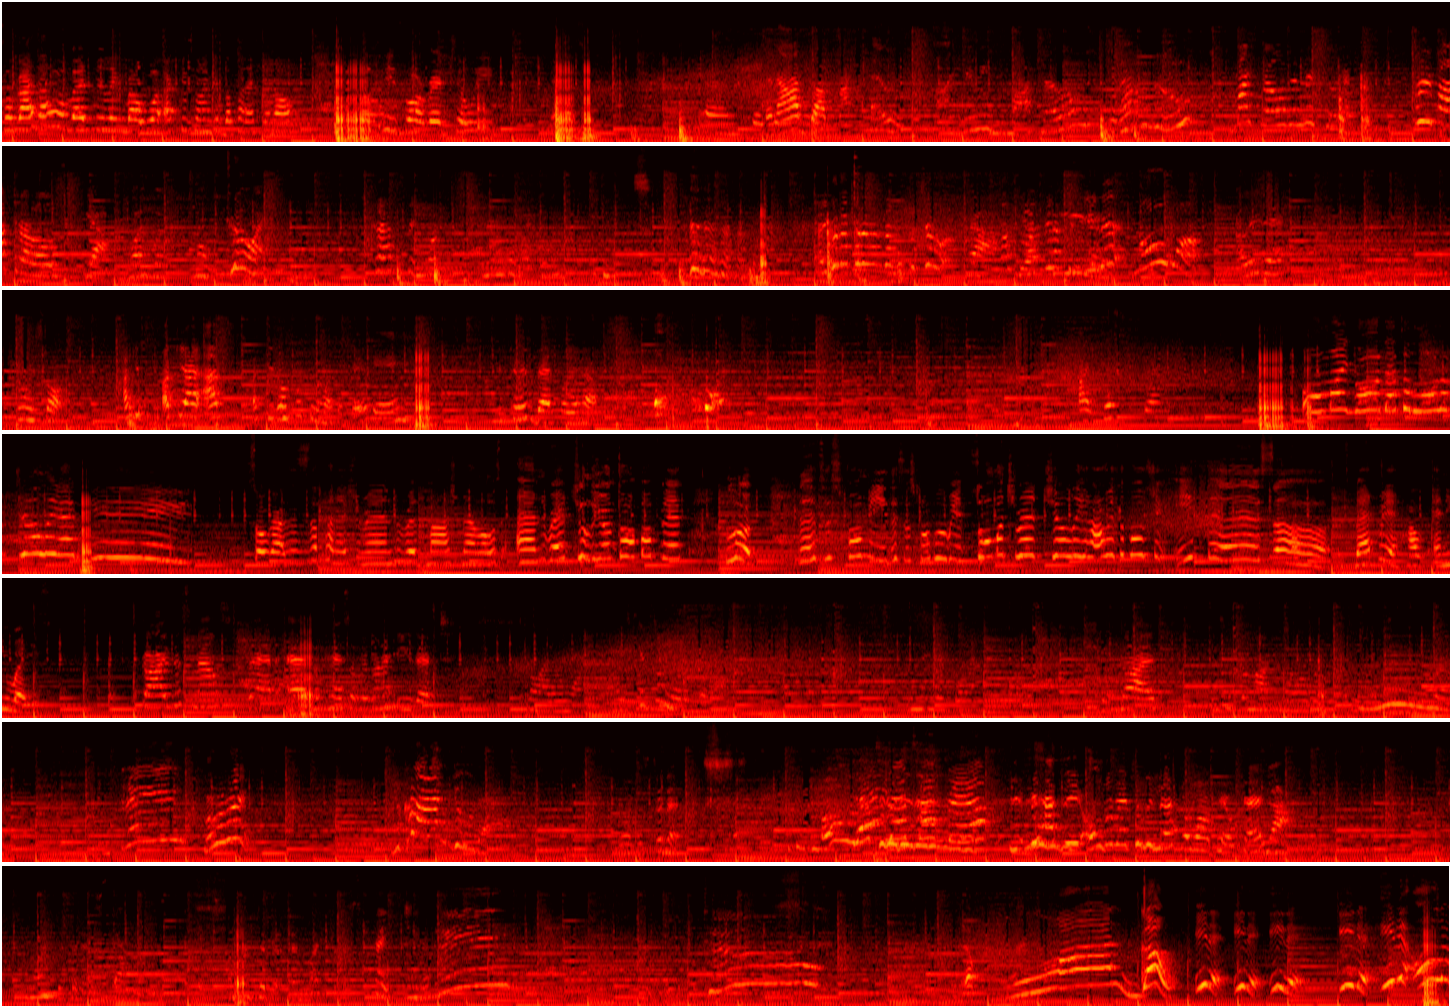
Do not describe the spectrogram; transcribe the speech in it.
So guys, I have a bad feeling about what Aki's gonna give the punishment of. Because he's got red chili. And, And I've got stop. Aki, Aki, I, I, Aki, don't put too much, okay? Okay. It's very bad for your health. I just. Oh my god, that's a lot of chili, Aki! So guys, this is a punishment with marshmallows and red chili on top of it. Look, this is for me, this is for Booby. It's so much red chili. How are we supposed to eat this? Uh, it's bad for your health anyways. Guys, it smells bad. And okay, so we're gonna eat it. No, I don't want it. Let's get some water for that. And then you're going to eat it. Guys, this is the marshmallow. Three. Wait, wait, wait! You can't do that. No, just did it. oh, yes, that's that's unfair. We have the older red chili left over up here, okay? Yeah. I'm gonna dip it in like this. Hey, three, two, one, go! Eat it, eat it, eat it, eat it, eat it, all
